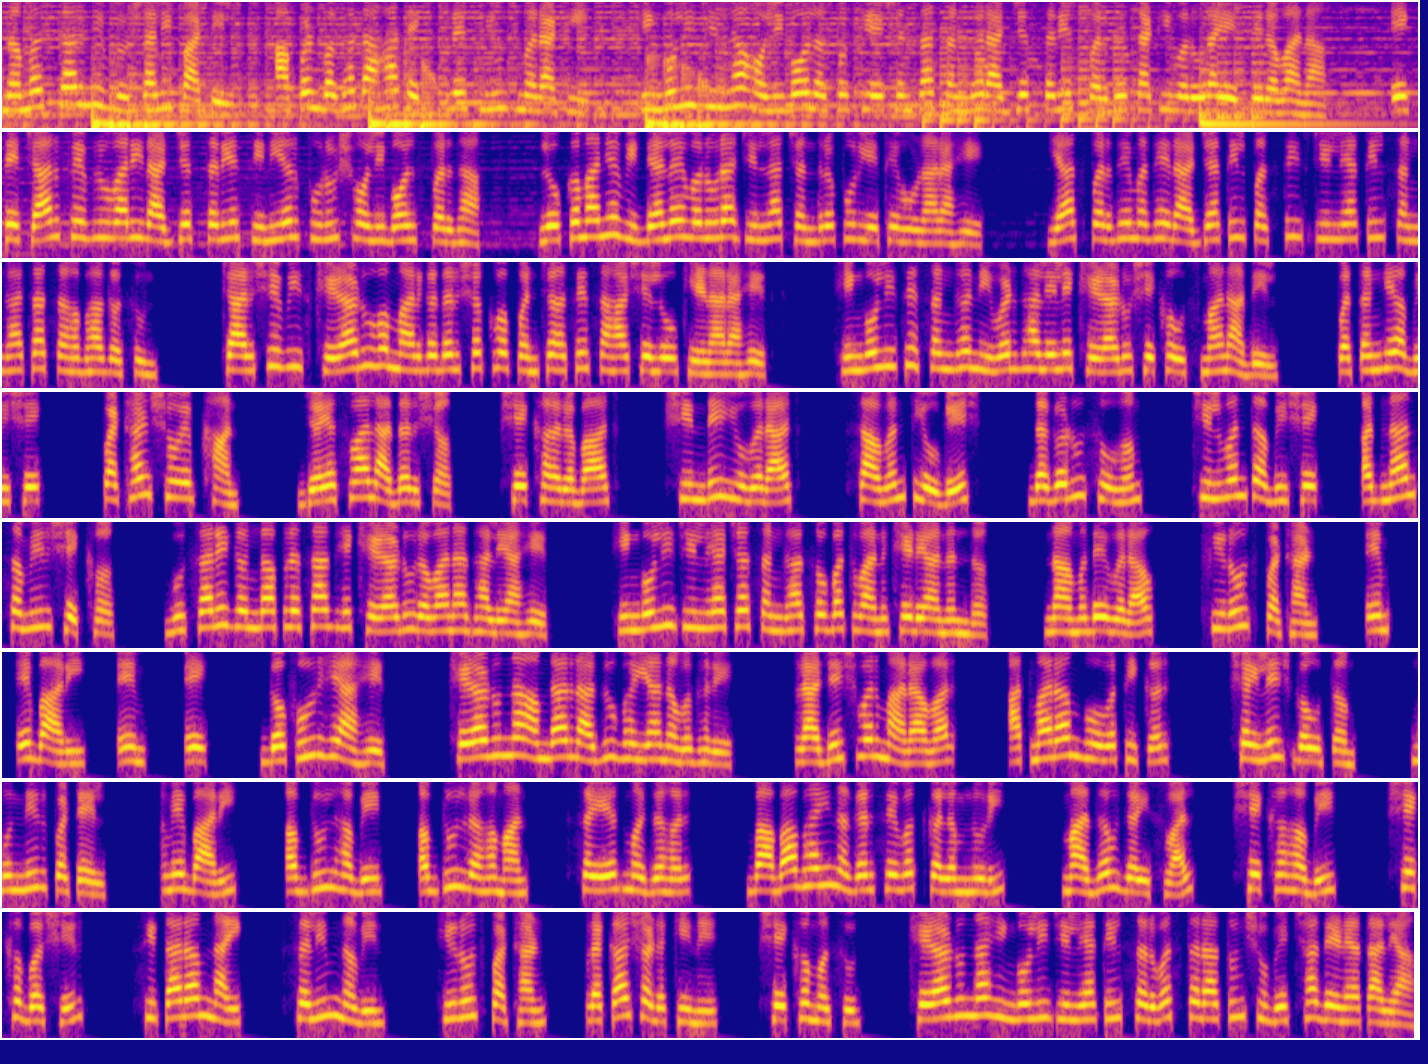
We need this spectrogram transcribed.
नमस्कार मी वृषाली पाटील. आपण बघत आहात एक्सप्रेस न्यूज मराठी. हिंगोली जिल्हा व्हॉलीबॉल असोसिएशनचा संघ राज्यस्तरीय स्पर्धेसाठी वरोरा येथे रवाना. एक ते चार फेब्रुवारी राज्यस्तरीय सिनियर पुरुष व्हॉलीबॉल स्पर्धा. लोकमान्य विद्यालय वरोरा जिल्हा चंद्रपूर येथे होणार आहे. या स्पर्धेमध्ये राज्यातील पस्तीस जिल्ह्यातील संघाचा सहभाग असून चारशे वीस खेळाडू व मार्गदर्शक व पंच असे सहाशे लोक येणार आहेत. हिंगोलीचे संघ निवड झालेले खेळाडू शेख उस्मान आदिल पतंगे अभिषेक पठाण शोएब खान जयस्वाल आदर्श शेख अरबाज शिंदे युवराज सावंत योगेश दगडू सोहम चिलवंत अभिषेक अदनान समीर शेख भुसारे गंगाप्रसाद हे खेळाडू रवाना झाले आहेत. हिंगोली जिल्ह्याच्या संघासोबत Wankhede Anand Namdevrao Firoz Pathan M A Bari M A Ghafoor हे आहेत. खेळाडूंना आमदार राजू भैया नवघरे राजेश्वर मारावार आत्माराम भोवतीकर शैलेश गौतम मुन्नीर पटेल मे बारी अब्दुल हबीब अब्दुल रहमान सय्यद मजहर बाबाभाई नगरसेवक कलमनुरी माधव जैस्वाल शेख हबीब शेख बशीर सीताराम नाईक सलीम नवीन हिरोज पठाण प्रकाश अडकिने शेख मसूद खेळाडूंना हिंगोली जिल्ह्यातील सर्व स्तरातून शुभेच्छा देण्यात आल्या.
